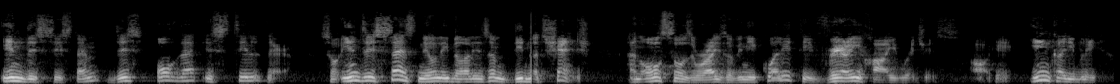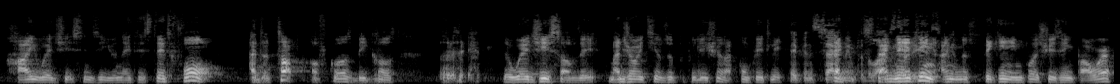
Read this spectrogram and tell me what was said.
in this system. This, all that is still there. So in this sense, neoliberalism did not change. And also the rise of inequality, very high wages, okay, incredibly high wages in the United States for, at the top, of course, because the wages of the majority of the population are completely They've been stagnant stag- stagnating. I'm speaking in purchasing power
